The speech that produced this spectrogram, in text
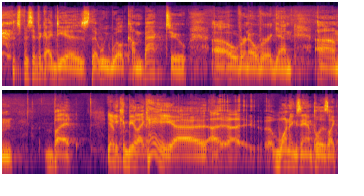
specific ideas that we will come back to uh, over and over again, um, but Yep. it can be like, hey, uh, uh, uh, one example is like,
